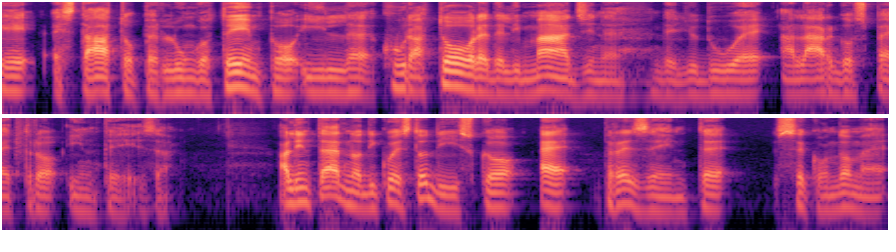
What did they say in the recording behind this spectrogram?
che è stato per lungo tempo il curatore dell'immagine degli U2 a largo spettro intesa. All'interno di questo disco è presente, secondo me,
